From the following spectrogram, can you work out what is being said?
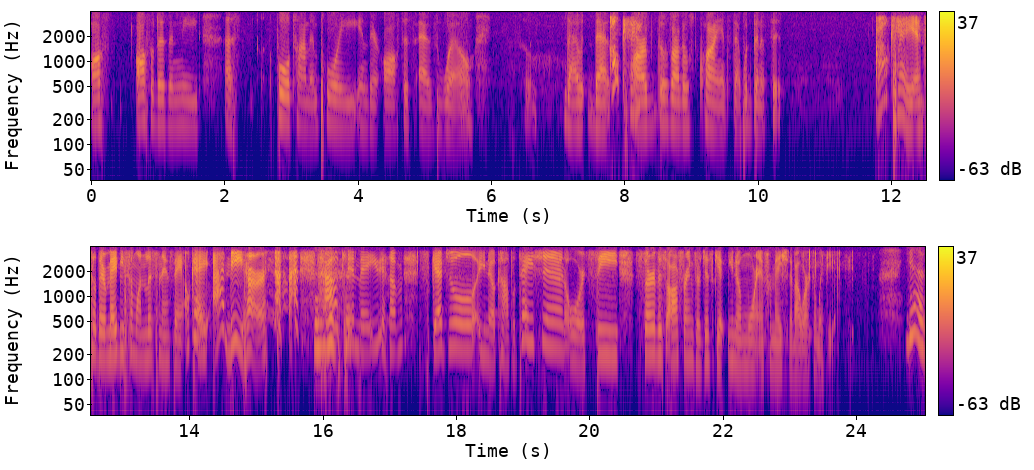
also also doesn't need a full-time employee in their office as well. So that that okay. are those are those clients that would benefit. Okay, and so there may be someone listening saying, "Okay, I need her." How can they um, schedule, you know, consultation or see service offerings or just get, you know, more information about working with you? Yes,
